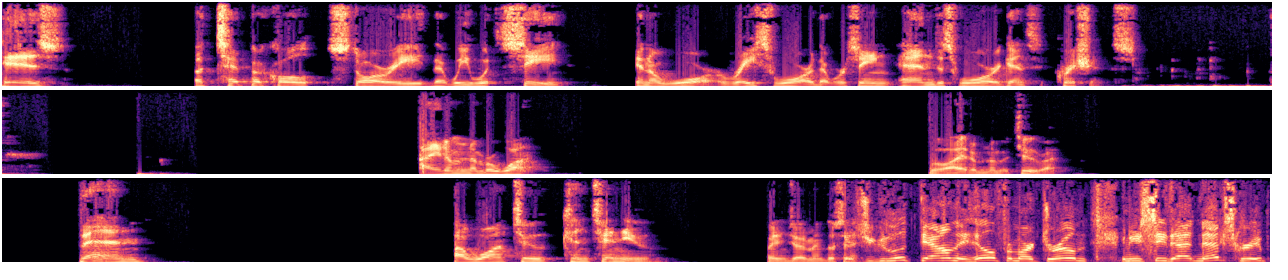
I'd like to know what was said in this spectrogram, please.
is a typical story that we would see in a war, a race war that we're seeing, and this war against Christians. Item number one. Well, item number two, right? Then I want to continue ladies and gentlemen. As you look down the hill from our drone and you see that next group,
